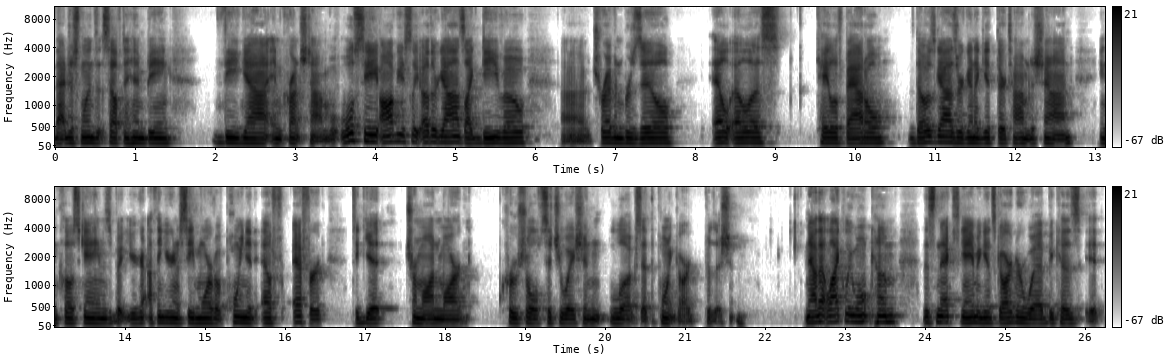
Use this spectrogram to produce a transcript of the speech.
that just lends itself to him being the guy in crunch time. We'll see, obviously, other guys like Devo, uh, Trevon Brazile, El Ellis, Khalif Battle, those guys are going to get their time to shine in close games. But I think you're going to see more of a pointed eff- effort to get Tramon Mark crucial situation looks at the point guard position. Now that likely won't come this next game against Gardner Webb because it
